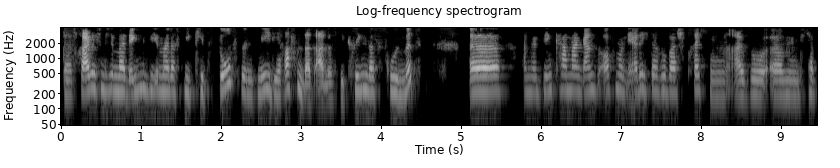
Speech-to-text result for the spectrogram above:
da frage ich mich immer, denken die immer, dass die Kids doof sind? Nee, die raffen das alles, die kriegen das früh mit. Äh, und mit denen kann man ganz offen und ehrlich darüber sprechen. Also ähm, ich habe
